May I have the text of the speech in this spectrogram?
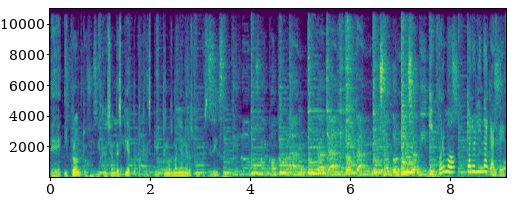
Eh, y pronto, mi canción despierta para que despierten los mañaneros como es debido. Informó Carolina Galvez.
